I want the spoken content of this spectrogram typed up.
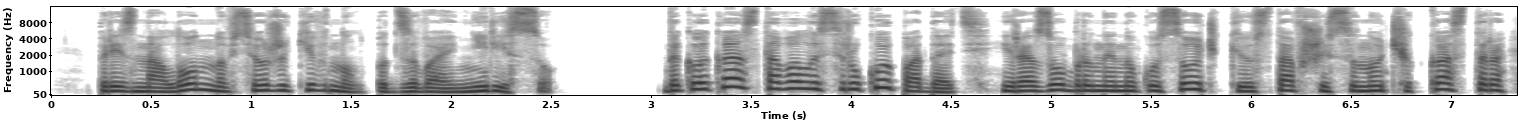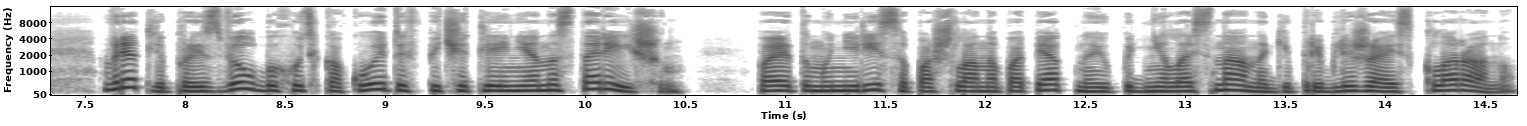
— признал он, но все же кивнул, подзывая Нерису. До клыка оставалось рукой подать, и разобранный на кусочки уставший сыночек Кастера вряд ли произвел бы хоть какое-то впечатление на старейшин, поэтому Нериса пошла на попятную и поднялась на ноги, приближаясь к Лорану.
